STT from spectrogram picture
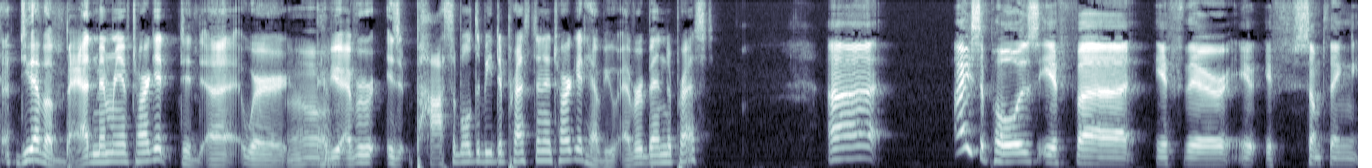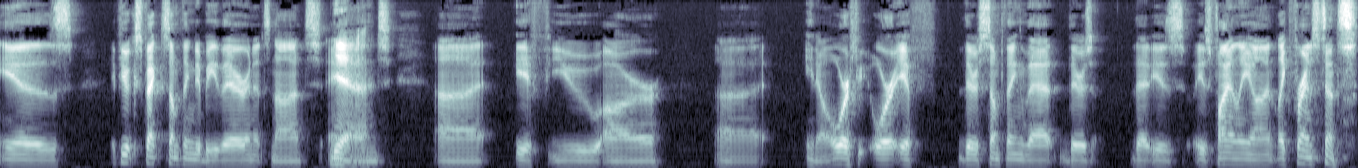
Do you have a bad memory of Target? Did uh, where Oh. have you ever? Is it possible to be depressed in a Target? Have you ever been depressed? Uh, I suppose if uh, if there if, if something is if you expect something to be there and it's not, Yeah. and uh, if you are, uh, you know, or if or if there's something that there's that is is finally on, like for instance,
